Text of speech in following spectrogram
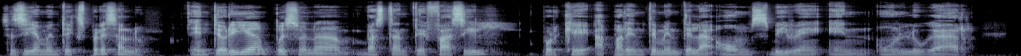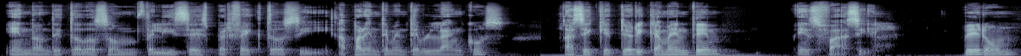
Sencillamente exprésalo. En teoría, pues suena bastante fácil, porque aparentemente la OMS vive en un lugar en donde todos son felices, perfectos y aparentemente blancos. Así que teóricamente es fácil. Pero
